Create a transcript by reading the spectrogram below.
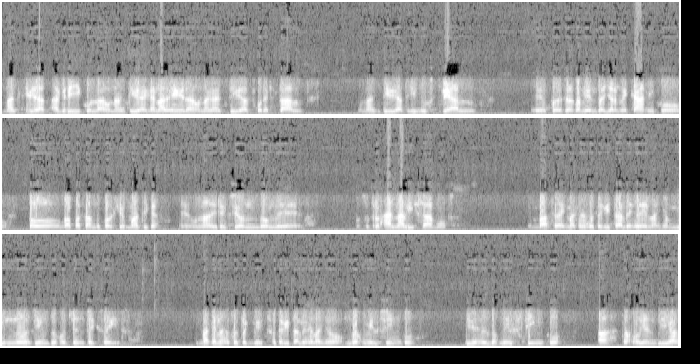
una actividad agrícola, una actividad ganadera, una actividad forestal, una actividad industrial, eh, puede ser también taller mecánico, todo va pasando por geomática, en una dirección donde nosotros analizamos en base a imágenes satelitales del año 1986, imágenes satelitales del año 2005, y desde el 2005 hasta hoy en día,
